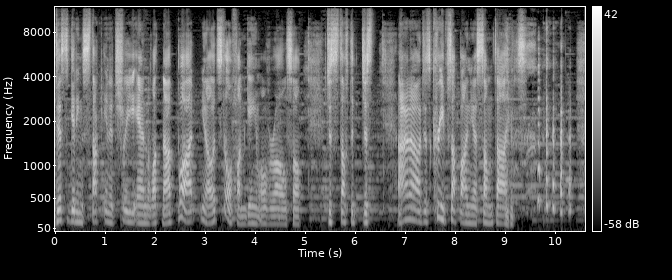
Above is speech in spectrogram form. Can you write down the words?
disc getting stuck in a tree and whatnot, but, you know, it's still a fun game overall, so just stuff that just, I don't know, just creeps up on you sometimes.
